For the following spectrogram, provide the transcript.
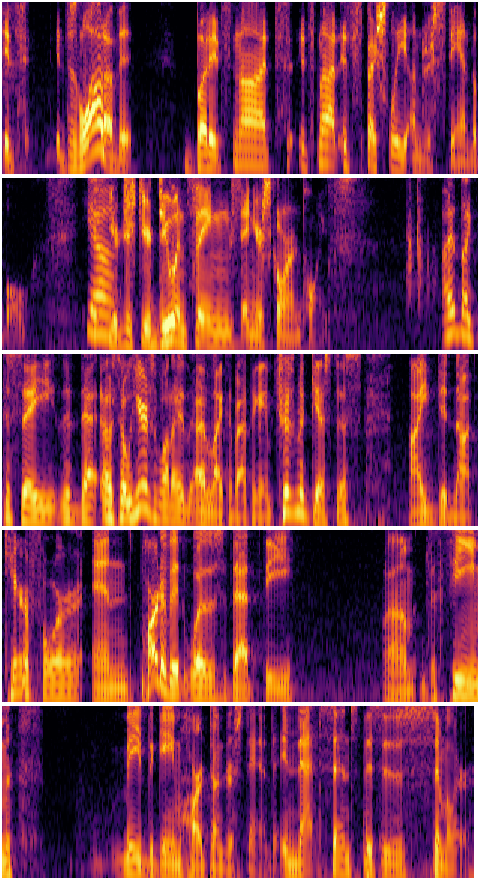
it's it, there's a lot of it but it's not it's not especially understandable Yeah. you're just you're doing things and you're scoring points I'd like to say that. that oh, so here's what I, I like about the game: Trismegistus, I did not care for, and part of it was that the um, the theme made the game hard to understand. In that sense, this is similar,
